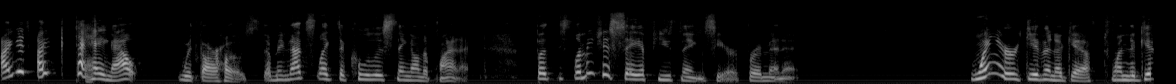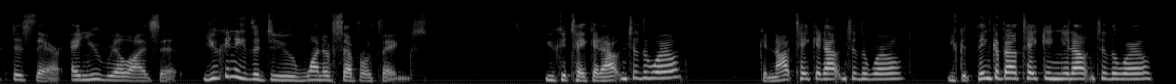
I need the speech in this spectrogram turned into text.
I get I get to hang out with our hosts. I mean, that's like the coolest thing on the planet. But let me just say a few things here for a minute. When you're given a gift, when the gift is there and you realize it, you can either do one of several things. You could take it out into the world, you could not take it out into the world, you could think about taking it out into the world.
